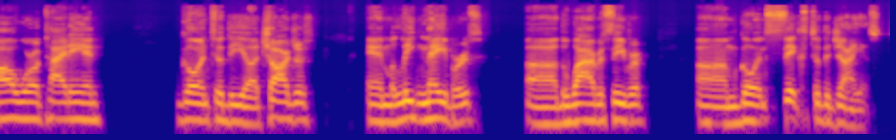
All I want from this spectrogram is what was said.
all world tight end, going to the uh, Chargers, and Malik Nabers, uh, the wide receiver, um, going six to the Giants.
